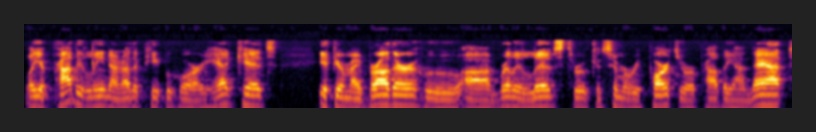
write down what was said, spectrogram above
Well, you probably leaned on other people who already had kids if you're my brother who um, really lives through Consumer Reports, you were probably on that,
